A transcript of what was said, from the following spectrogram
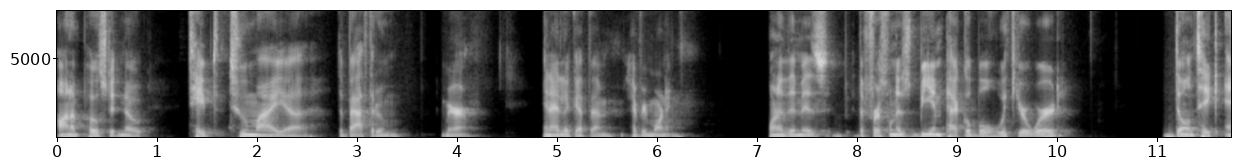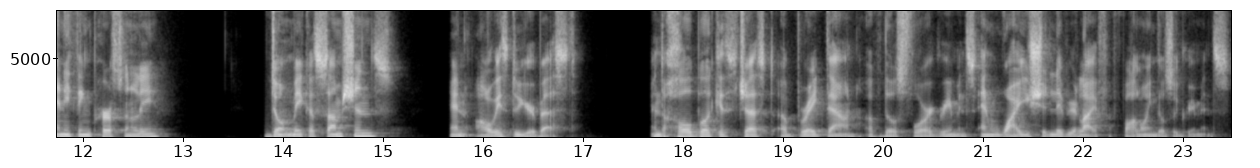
on a post-it note taped to my uh, the bathroom mirror. and I look at them every morning. One of them is the first one is be impeccable with your word. Don't take anything personally. Don't make assumptions and always do your best. And the whole book is just a breakdown of those four agreements and why you should live your life following those agreements.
